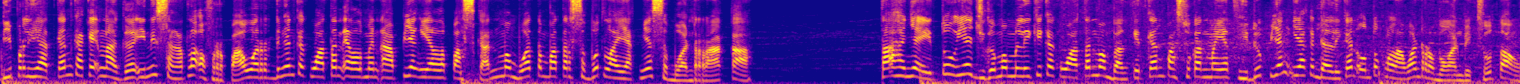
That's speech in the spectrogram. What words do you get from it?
Diperlihatkan kakek naga ini sangatlah overpower dengan kekuatan elemen api yang ia lepaskan membuat tempat tersebut layaknya sebuah neraka. Tak hanya itu, ia juga memiliki kekuatan membangkitkan pasukan mayat hidup yang ia kendalikan untuk melawan rombongan Biksu Tong.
